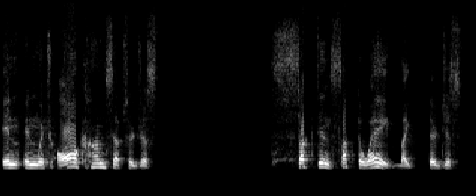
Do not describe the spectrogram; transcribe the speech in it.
in, in which all concepts are just sucked in, sucked away, like they're just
